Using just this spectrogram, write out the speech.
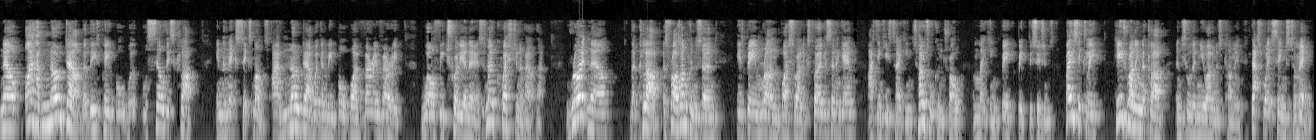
Now, I have no doubt that these people will, will sell this club in the next six months. I have no doubt we're going to be bought by very, very wealthy trillionaires. There's no question about that. Right now, the club, as far as I'm concerned, is being run by Sir Alex Ferguson again. I think he's taking total control and making big, big decisions. Basically, he's running the club until the new owners come in. That's what it seems to me.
